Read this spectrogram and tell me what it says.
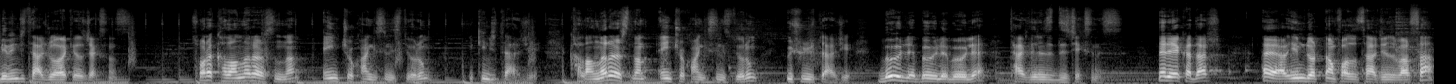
birinci tercih olarak yazacaksınız. Sonra kalanlar arasından en çok hangisini istiyorum? İkinci tercih. Kalanlar arasından en çok hangisini istiyorum? Üçüncü tercih. Böyle böyle böyle tercihlerinizi dizeceksiniz. Nereye kadar? Eğer 24'ten fazla tercihiniz varsa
